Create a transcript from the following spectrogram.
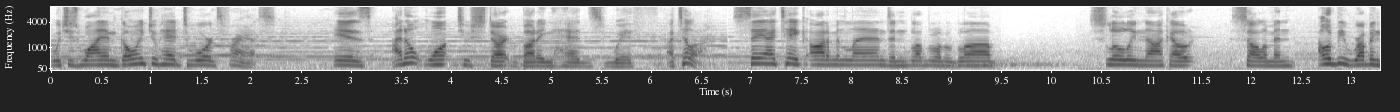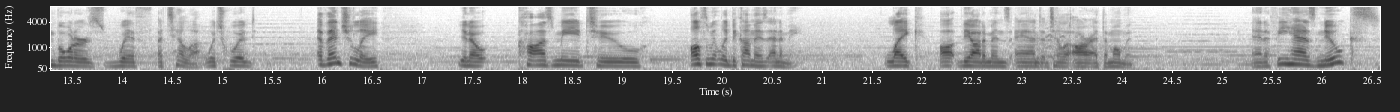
which is why I'm going to head towards France, is I don't want to start butting heads with Attila. Say I take Ottoman land and blah blah blah blah, slowly knock out Solomon, I would be rubbing borders with Attila, which would eventually, you know, cause me to ultimately become his enemy, like uh, the Ottomans and Attila are at the moment. And if he has nukes,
